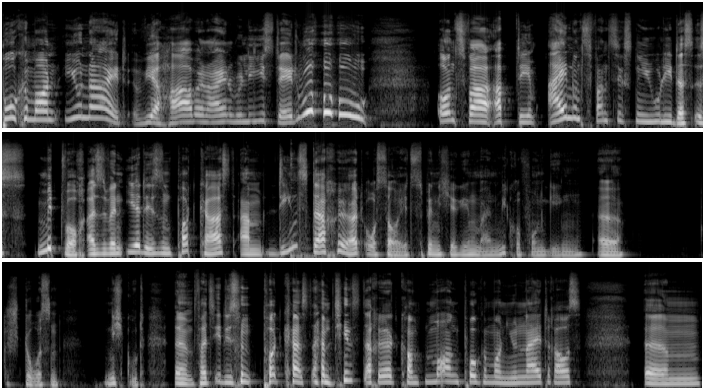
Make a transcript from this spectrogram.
Pokémon Unite. Wir haben ein Release-Date. Und zwar ab dem 21. Juli, das ist Mittwoch. Also wenn ihr diesen Podcast am Dienstag hört. Oh, sorry, jetzt bin ich hier gegen mein Mikrofon gegen äh, gestoßen. Nicht gut. Ähm, falls ihr diesen Podcast am Dienstag hört, kommt morgen Pokémon Unite raus. Ähm,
